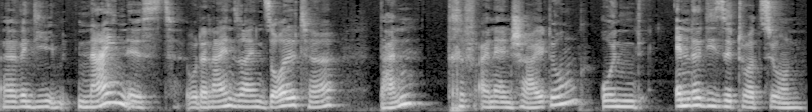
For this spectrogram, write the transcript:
äh, wenn die Nein ist oder Nein sein sollte, dann triff eine Entscheidung und ändere die Situation.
